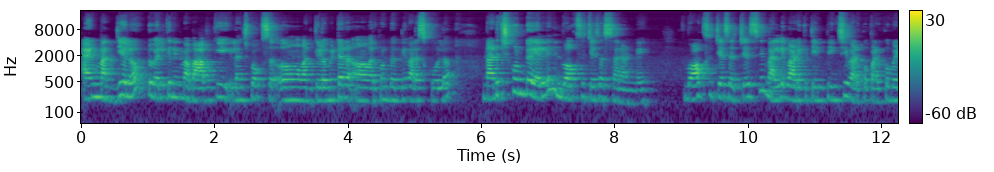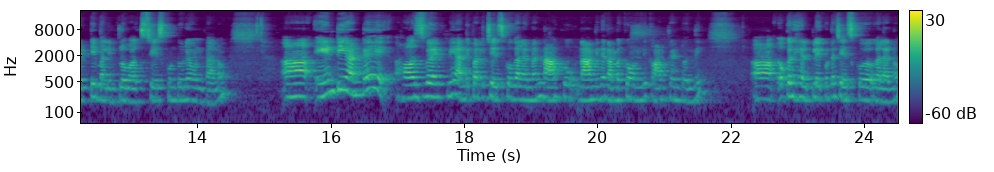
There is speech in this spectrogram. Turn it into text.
అండ్ మధ్యలో ట్వెల్వ్కి నేను మా బాబుకి లంచ్ బాక్స్ వన్ కిలోమీటర్ వరకు ఉంటుంది వాళ్ళ స్కూల్లో నడుచుకుంటూ వెళ్ళి నేను బాక్స్ ఇచ్చేసి వస్తానండి. బాక్స్ ఇచ్చేసి వచ్చేసి మళ్ళీ వాడికి తినిపించి వాడికి పడుకోబెట్టి మళ్ళీ ఇంట్లో వర్క్స్ చేసుకుంటూనే ఉంటాను. ఏంటి అంటే హౌస్ వైఫ్ని అన్ని పనులు చేసుకోగలనని నాకు నా మీద నమ్మకం ఉంది కాన్ఫిడెంట్ ఉంది. ఒకరి హెల్ప్ లేకుండా చేసుకోగలను.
